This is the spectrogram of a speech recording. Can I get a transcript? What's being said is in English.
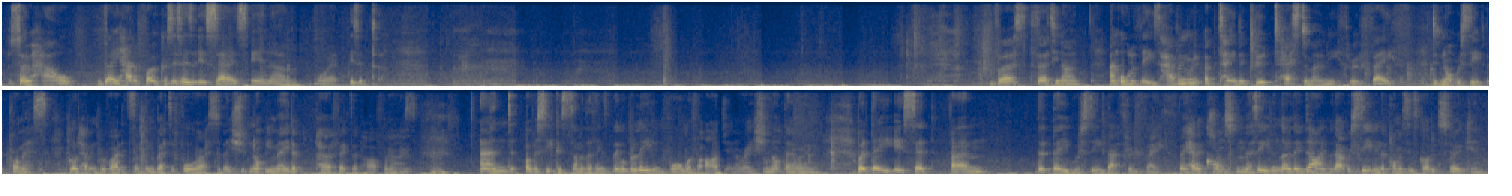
so how they had a focus. It says it says in um, where is it? Verse 39. And all of these, having re- obtained a good testimony through faith, did not receive the promise, God having provided something better for us, so they should not be made perfect apart from us and obviously because some of the things that they were believing for were for our generation, not their own. But they, it said um, that they received that through faith. They had a constantness, even though they died without receiving the promises God had spoken.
